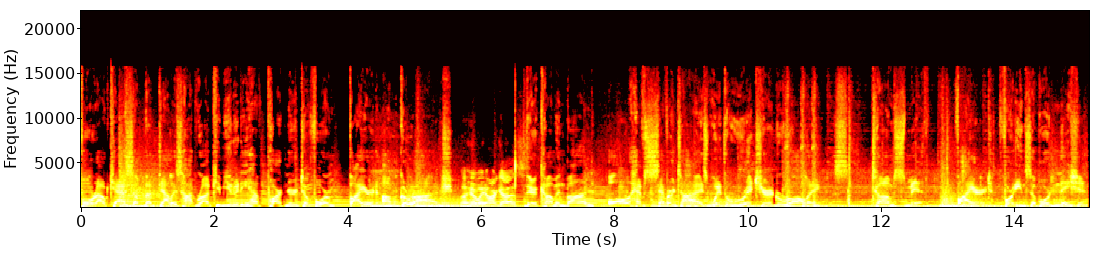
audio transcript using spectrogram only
four outcasts of the Dallas Hot Rod community have partnered to form Fired Up Garage. Well, here we are, guys. Their common bond? All have severed ties with Richard Rawlings. Tom Smith, fired for insubordination.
